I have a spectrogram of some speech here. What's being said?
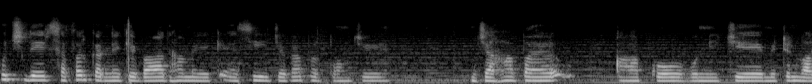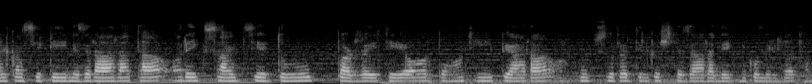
कुछ देर सफ़र करने के बाद हम एक ऐसी जगह पर पहुँचे, जहाँ पर आपको वो नीचे मिटन वाल का सिटी नज़र आ रहा था और एक साइड से धूप पड़ रही थी और बहुत ही प्यारा और खूबसूरत दिलकश नज़ारा देखने को मिल रहा था।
